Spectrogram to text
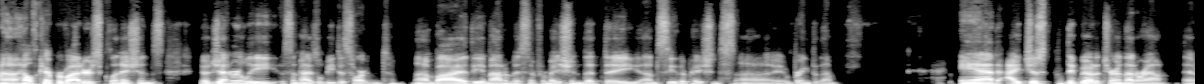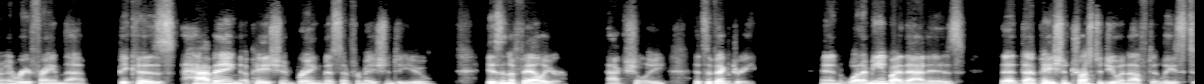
uh, healthcare providers clinicians you know, generally sometimes will be disheartened um, by the amount of misinformation that they um, see their patients uh, bring to them. And I just think we ought to turn that around and, and reframe that because having a patient bring misinformation to you isn't a failure, actually, it's a victory. And what I mean by that is that that patient trusted you enough to at least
